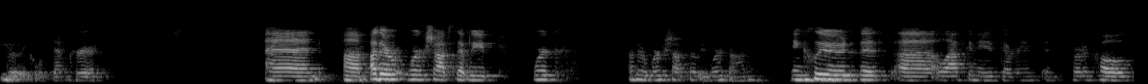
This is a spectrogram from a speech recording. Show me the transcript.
really cool STEM career. And um, other workshops that we work, other workshops that we work on include this uh, Alaska Native Governance and Protocols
